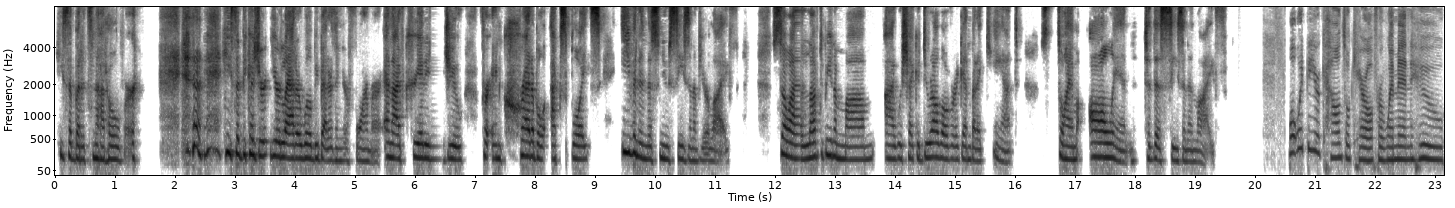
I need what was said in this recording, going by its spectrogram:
He said, But it's not over. he said because your your latter will be better than your former and i've created you for incredible exploits even in this new season of your life so i loved being a mom i wish i could do it all over again but i can't so i'm all in to this season in life. What would be your counsel carol for women who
